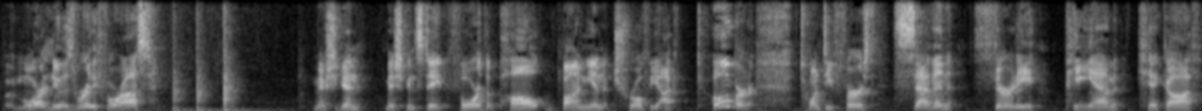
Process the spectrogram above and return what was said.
But more newsworthy for us: Michigan, Michigan State for the Paul Bunyan Trophy, October 21st, 7:30 p.m. kickoff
